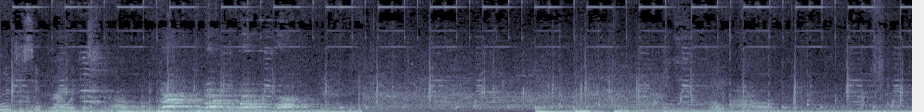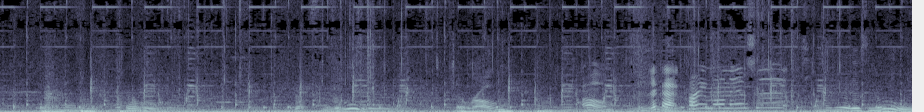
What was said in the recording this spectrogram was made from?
pet. Emergency Not pet. with this color. Oh, wow. Ooh. That's new. The roll. Oh, they got cream on the inside. Oh, yeah, it's new.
